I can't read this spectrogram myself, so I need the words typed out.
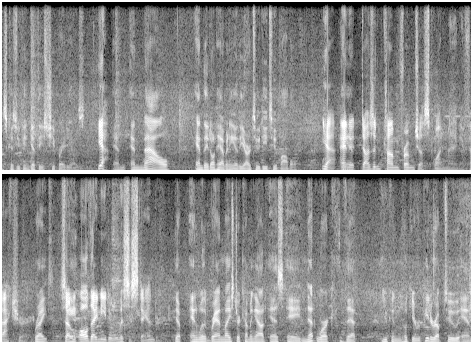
is because you can get these cheap radios, Yeah, and and now, and they don't have any of the R two D two bobble. yeah, and And- it doesn't come from just one manufacturer. Right. So And- all they needed was a standard. Yep, and with a Brandmeister coming out as a network that you can hook your repeater up to and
